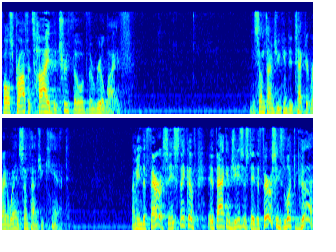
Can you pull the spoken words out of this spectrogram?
False prophets hide the truth, though, of the real life. And sometimes you can detect it right away, and sometimes you can't. I mean, the Pharisees, think of it back in Jesus' day, the Pharisees looked good.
